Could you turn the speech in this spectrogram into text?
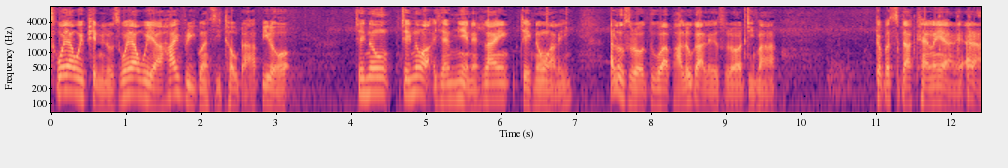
square wave ဖြစ်နေလို့ square wave က high frequency ထုတ်တာပြီးတော့ချိန်နှုန်းချိန်နှုန်းကအရင်မြင့်တယ်လှိုင်းချိန်နှုန်းကလေအဲ့လိုဆိုတော့ तू ကဘာလို့ကလဲဆိုတော့ဒီမှာ capacitor ခံလဲရတယ်အဲ့ဒါ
